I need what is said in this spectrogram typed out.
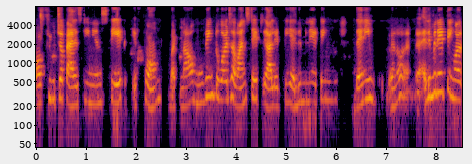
of future Palestinian state if formed, but now moving towards a one state reality, eliminating any, you know, eliminating or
